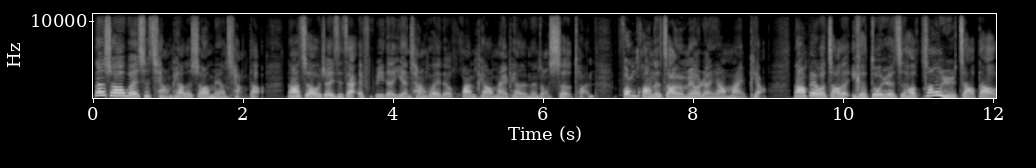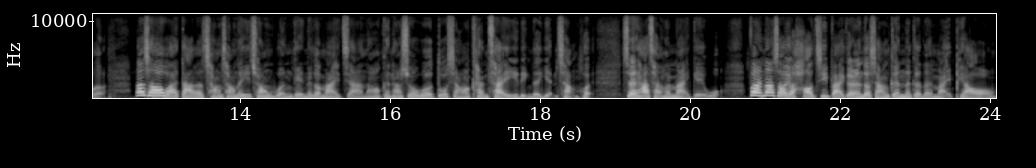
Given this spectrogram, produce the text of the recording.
那时候我也是抢票的时候没有抢到，然后之后我就一直在 FB 的演唱会的换票卖票的那种社团疯狂的找有没有人要卖票，然后被我找了一个多月之后，终于找到了。那时候我还打了长长的一串文给那个卖家，然后跟他说我有多想要看蔡依林的演唱会，所以他才会卖给我。不然那时候有好几百个人都想要跟那个人买票哦。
